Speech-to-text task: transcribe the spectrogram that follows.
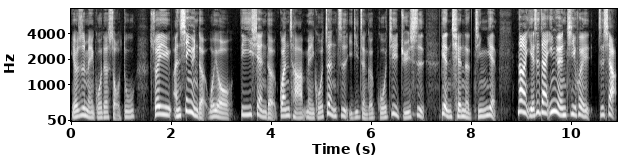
也就是美国的首都，所以很幸运的，我有第一线的观察美国政治以及整个国际局势变迁的经验。那也是在因缘际会之下，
